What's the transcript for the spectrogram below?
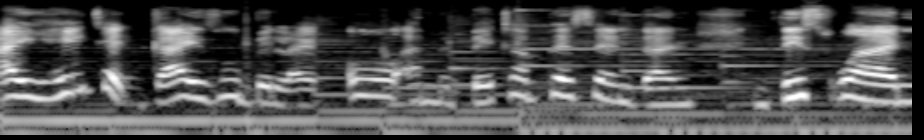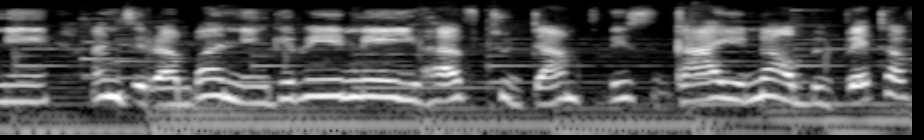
I hated guys who be like, oh, I'm a better person than this one. And Anziramba Ningirini, you have to dump this guy, you know, I'll be better,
